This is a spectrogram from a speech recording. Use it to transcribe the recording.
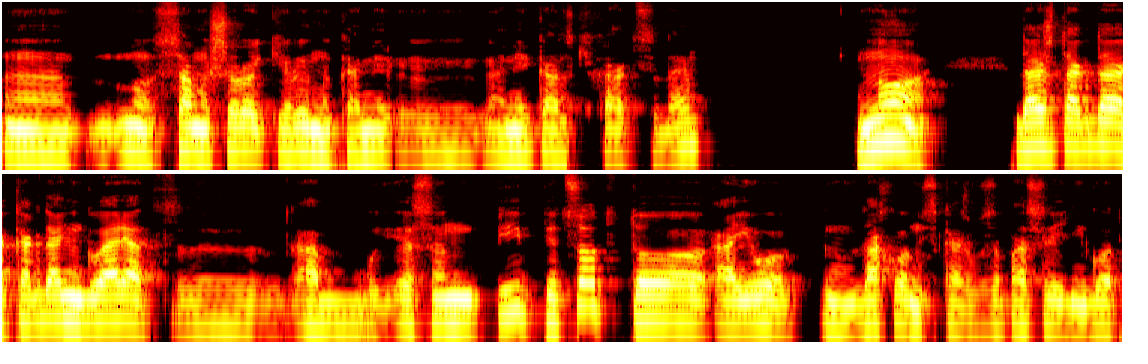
Э, ну, самый широкий рынок амер... Э, американских акций, да. Но даже тогда, когда они говорят э, об S&P 500, то о его доходности, скажем, за последний год,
